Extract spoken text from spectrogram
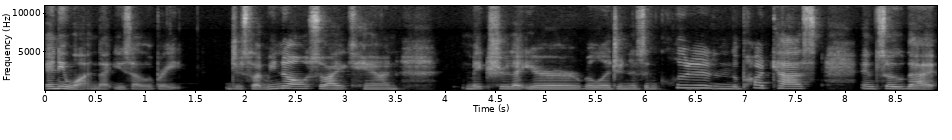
anyone that you celebrate, just let me know so I can make sure that your religion is included in the podcast and so that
